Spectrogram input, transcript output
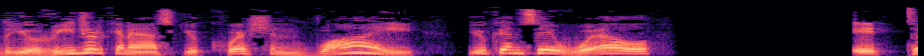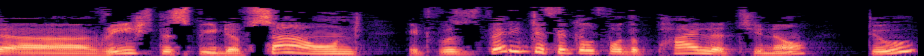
Your reader can ask you a question, why? You can say, well, it uh, reached the speed of sound. It was very difficult for the pilot, you know, to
